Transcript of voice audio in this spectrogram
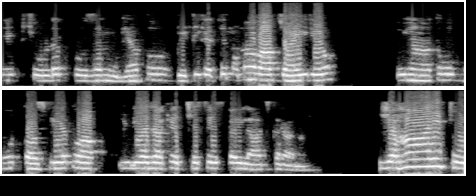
एक शोल्डर फ्रोजन हो गया तो बेटी कहती है, मम्मा, अब आप जा ही रहे हो तो यहाँ तो बहुत कॉस्टली है तो आप इंडिया जाके अच्छे से इसका इलाज कराना। यहाँ आए तो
